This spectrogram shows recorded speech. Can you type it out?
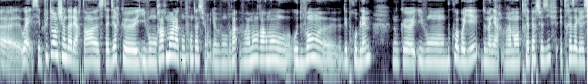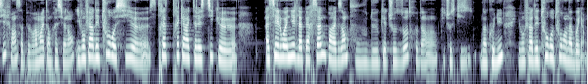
euh, ouais, c'est plutôt un chien d'alerte. Hein. C'est-à-dire qu'ils vont rarement à la confrontation. Ils vont vraiment rarement au, devant euh, des problèmes. Donc, euh, ils vont beaucoup aboyer de manière vraiment très persuasive et très agressive. Hein. Ça peut vraiment être impressionnant. Ils vont faire des tours aussi. c'est très très caractéristique assez éloignés de la personne, par exemple, ou de quelque chose d'autre, d'un quelque chose qui d'inconnu, ils vont faire des tours autour en aboyant.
